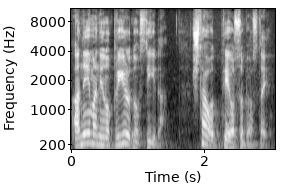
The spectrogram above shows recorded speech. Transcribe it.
a nema ni prirodnog stida. Šta od te osobe ostaje?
